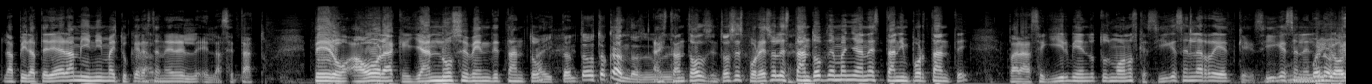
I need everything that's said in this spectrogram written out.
La piratería era mínima y tú querías tener el, el acetato. pero ahora que ya no se vende tanto, Ahí están todos tocando. Ahí están todos. Entonces, por eso el stand-up de mañana es tan importante para seguir viendo tus monos, que sigues en la red, que sigues en el Bueno, New Yorker.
